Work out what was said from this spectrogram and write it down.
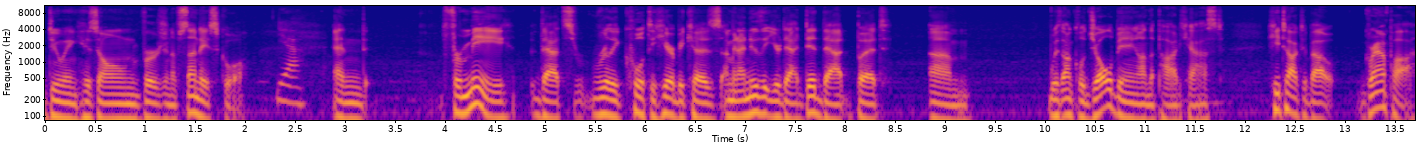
doing his own version of Sunday school, Yeah. and for me, that's really cool to hear because I mean I knew that your dad did that, but um, with Uncle Joel being on the podcast, he talked about Grandpa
